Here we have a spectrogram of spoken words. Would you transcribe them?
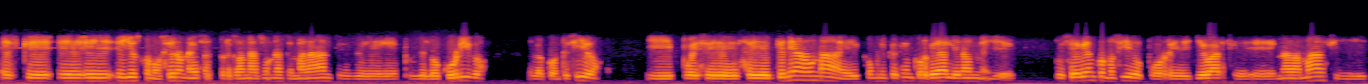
es que eh, ellos conocieron a esas personas una semana antes de, pues, de lo ocurrido, de lo acontecido, y pues se tenían una comunicación cordial, eran pues se habían conocido por llevarse nada más y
